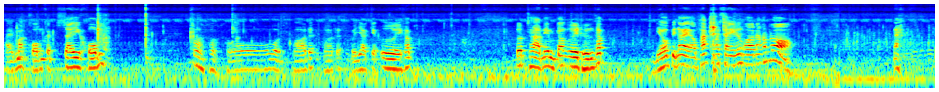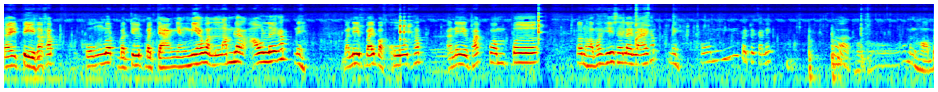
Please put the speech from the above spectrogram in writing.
ไอ้มักขมกับใจขมโอ้โหพอเด้อพอเด้อไม่อยากจะเอ่ยครับ รสชาตินี่มันต้องเอ่ยถึงครับ เดี๋ยวพี่น้อยเอาพักมาใส่ก็พอนะครับนาะนะได้ตีแล้วครับปรุงรสบะจืดบะจางอย่างเมียวันล้ำแล้วเอาเลยครับนี่วันนี้ใบบักคูดครับ อันนี้พักปอมเปอร์ต้นหอมผักชีใส่ลายๆครับ นี่คนไปด้วยกันนี่อ้โถโถมันหอมใบ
